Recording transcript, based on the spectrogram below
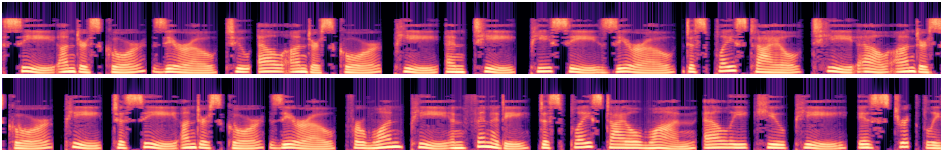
C underscore 0 to L underscore P and T PC 0 display style T L underscore P to C underscore 0 for 1 P infinity display style 1 LEQP is strictly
